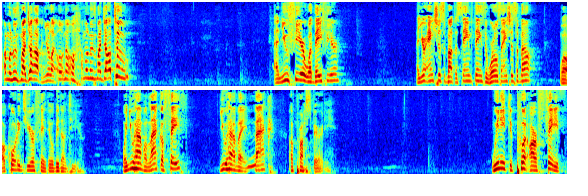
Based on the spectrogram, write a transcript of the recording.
I'm going to lose my job, and you're like, oh no, I'm going to lose my job too. And you fear what they fear, and you're anxious about the same things the world's anxious about. Well, according to your faith, it will be done to you. When you have a lack of faith, you have a lack of prosperity. We need to put our faith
